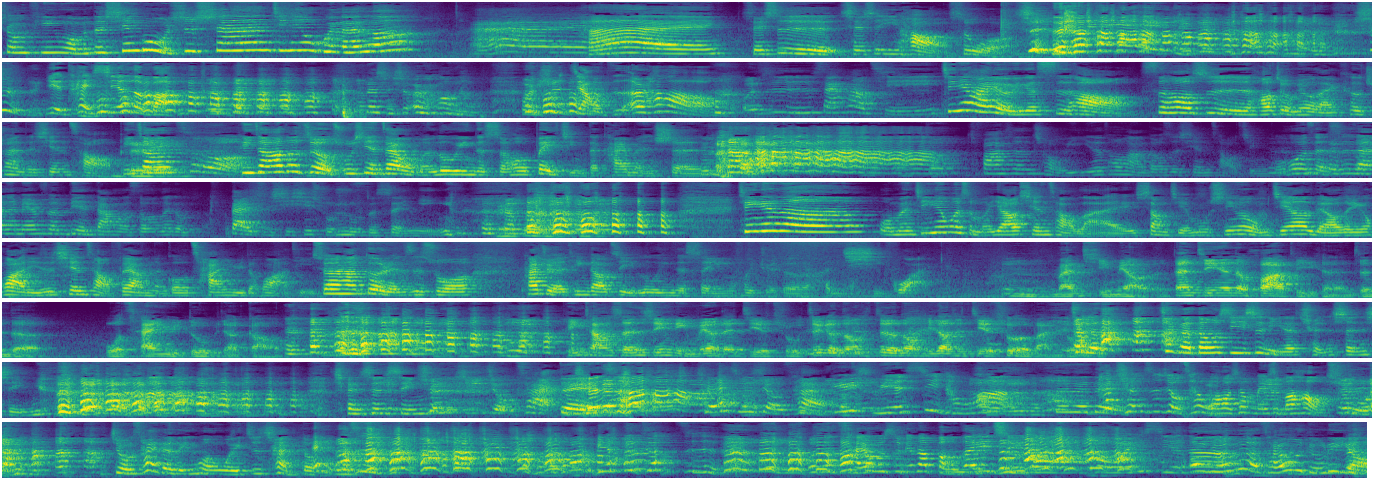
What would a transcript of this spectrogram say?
收听我们的仙姑五是山，今天又回来了。嗨，嗨，谁是谁是一号？是我，是是，也太仙了吧！那谁是二号呢？我是饺子二号，我是三号棋，今天还有一个四号，四号是好久没有来客串的仙草，平常平常他都只有出现在我们录音的时候背景的开门声。发生丑仪的通常都是仙草经过，或者是在那边分便当的时候，那个袋子稀稀疏疏的声音。今天呢，我们今天为什么邀仙草来上节目？是因为我们今天要聊的一个话题是仙草非常能够参与的话题。虽然他个人是说，他觉得听到自己录音的声音会觉得很奇怪。嗯，蛮奇妙的。但今天的话题可能真的我参与度比较高，对 平常身心灵没有在接触这个东 这个东西，倒是接触了蛮多。这个这个东西是你的全身心，全身心，全职韭菜，对，全职。全职韭菜，语语言系统啊，对对对他，全职韭菜，我好像没什么好处。韭菜的灵魂为之颤动。不要这样子，我的财务是跟他绑在一起的，好危险哦，你们啊！没有财务独立哦，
